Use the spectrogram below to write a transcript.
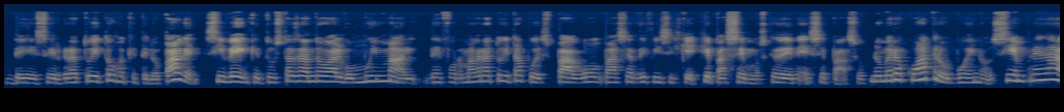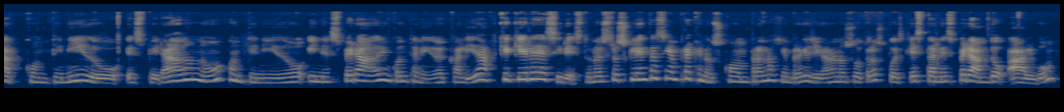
de ser gratuito a que te lo paguen. Si ven que tú estás dando algo muy mal de forma gratuita, pues pago va a ser difícil que, que pasemos, que den ese paso. Número cuatro, bueno, siempre dar contenido esperado, ¿no? Contenido inesperado y un contenido de calidad. ¿Qué quiere decir esto? Nuestros clientes siempre que nos compran o siempre que llegan a nosotros, pues están esperando algo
